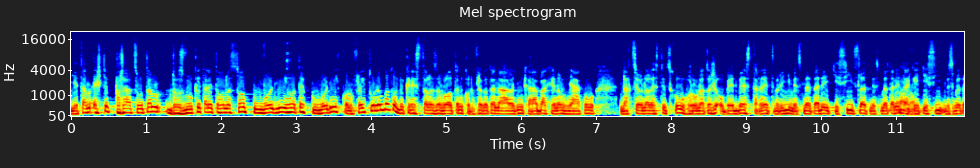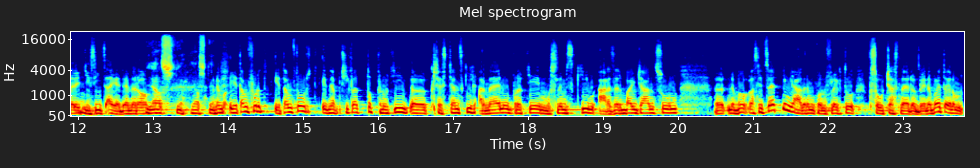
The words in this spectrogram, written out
Je tam ještě pořád, jsou tam dozvuky tady tohohle z toho původního, těch původních konfliktů, nebo to vykrystalizovalo ten konflikt o ten národní Karabach jenom v nějakou nacionalistickou hru na to, že obě dvě strany tvrdí, my jsme tady tisíc let, my jsme tady ano. taky tisíc, my jsme tady tisíc a jeden rok. Jasně, jasně. Nebo je tam furt, je tam furt například to pnutí eh, křesťanských Arménů proti muslimským Azerbajdžáncům, nebo vlastně co je tím jádrem konfliktu v současné době? Nebo je to jenom,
